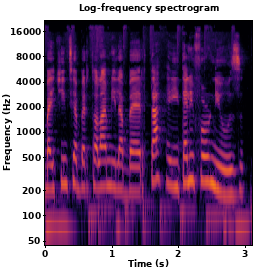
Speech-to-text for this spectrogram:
by Cinzia Bertolami Laberta e Italy for News.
